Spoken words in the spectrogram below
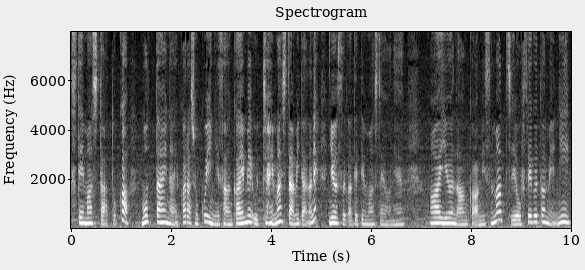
捨てましたとかもったいないから職員に3回目売っちゃいましたみたいなねニュースが出てましたよね。ああいうなんかミスマッチを防ぐために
